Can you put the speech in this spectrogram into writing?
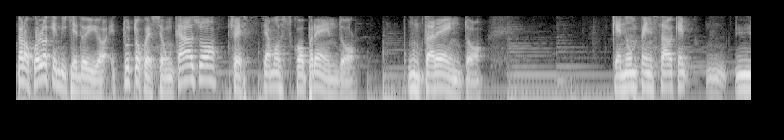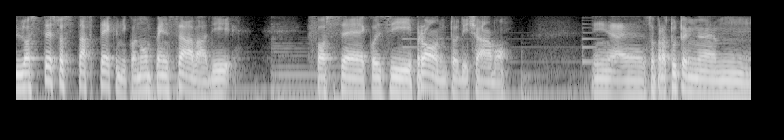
Però quello che mi chiedo io è tutto questo è un caso? Cioè stiamo scoprendo un talento che non pensava che lo stesso staff tecnico non pensava di fosse così pronto, diciamo. In, eh, soprattutto in, mm,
